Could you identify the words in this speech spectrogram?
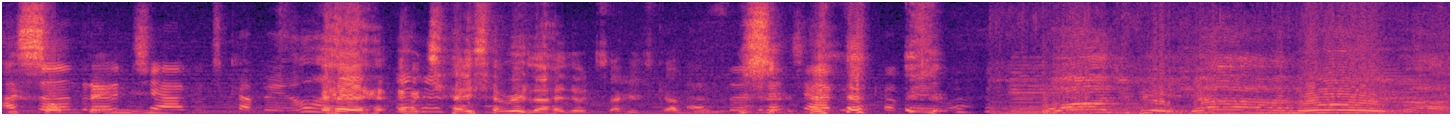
A Sandra tem... é o Thiago de cabelo. É, é o Thiago, isso é verdade, é o Thiago de cabelo. A Sandra é o Thiago de cabelo. Pode beijar a noiva!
